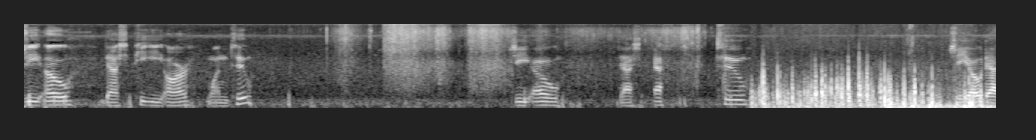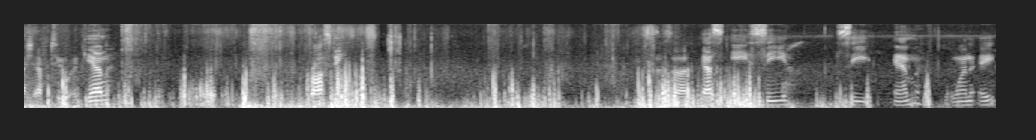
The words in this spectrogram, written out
GO-PER 12. GO-F2. GO-F2 again. Frosty. This is uh, SECCM18.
